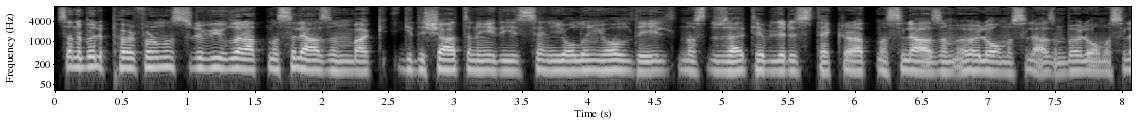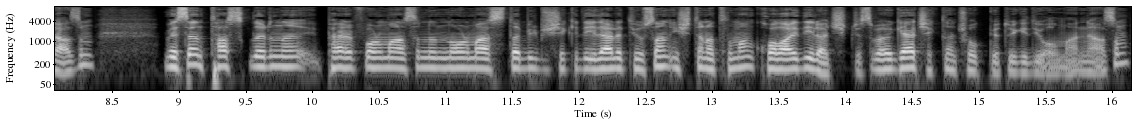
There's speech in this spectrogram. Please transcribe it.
Sana böyle performance review'lar atması lazım. Bak gidişatın iyi değil, seni yolun yol değil. Nasıl düzeltebiliriz? Tekrar atması lazım. Öyle olması lazım, böyle olması lazım. Ve sen tasklarını, performansını normal, stabil bir şekilde ilerletiyorsan işten atılman kolay değil açıkçası. Böyle gerçekten çok kötü gidiyor olman lazım.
